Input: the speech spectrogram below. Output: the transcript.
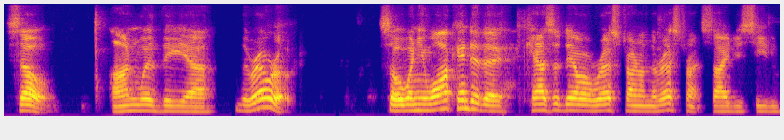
So on with the, uh, the railroad. So when you walk into the Cazadero restaurant on the restaurant side, you see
